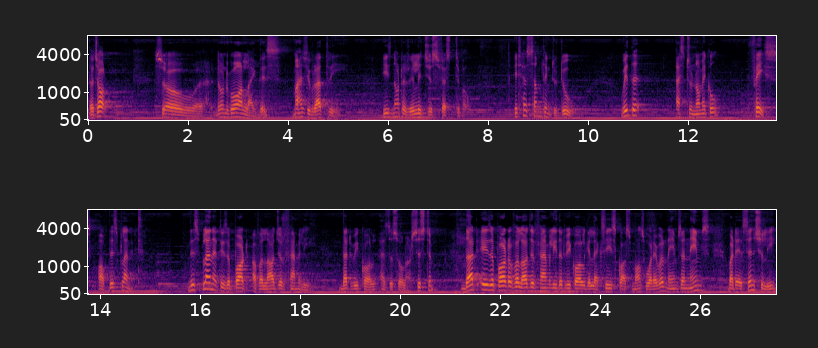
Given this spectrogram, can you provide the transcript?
That's all. So, uh, don't go on like this. Mahashivratri is not a religious festival. It has something to do with the astronomical face of this planet. This planet is a part of a larger family that we call as the solar system. That is a part of a larger family that we call galaxies, cosmos, whatever, names and names, but essentially,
